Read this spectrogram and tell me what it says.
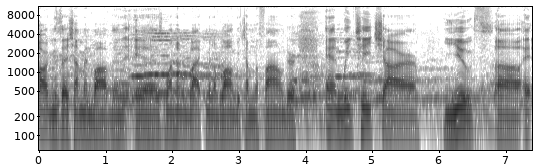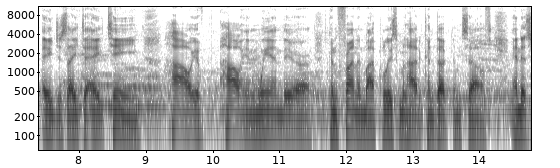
organization I'm involved in is 100 Black Men of Long Beach. I'm the founder, and we teach our youth, uh, ages 8 to 18, how if how and when they're confronted by policemen, how to conduct themselves. And it's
